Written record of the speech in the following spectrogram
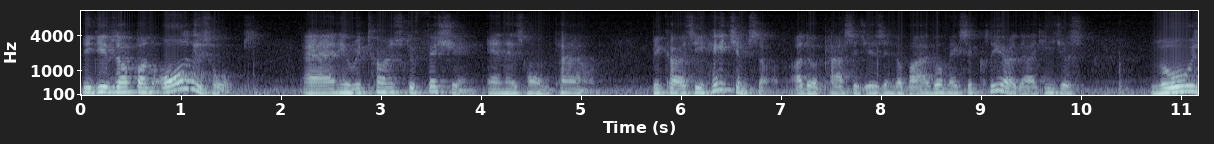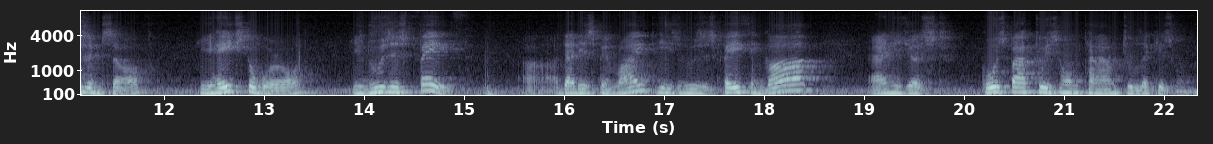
He gives up on all his hopes and he returns to fishing in his hometown because he hates himself. Other passages in the Bible makes it clear that he just loathes himself. He hates the world. He loses faith uh, that he's been right. He loses faith in God, and he just goes back to his hometown to lick his wounds.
